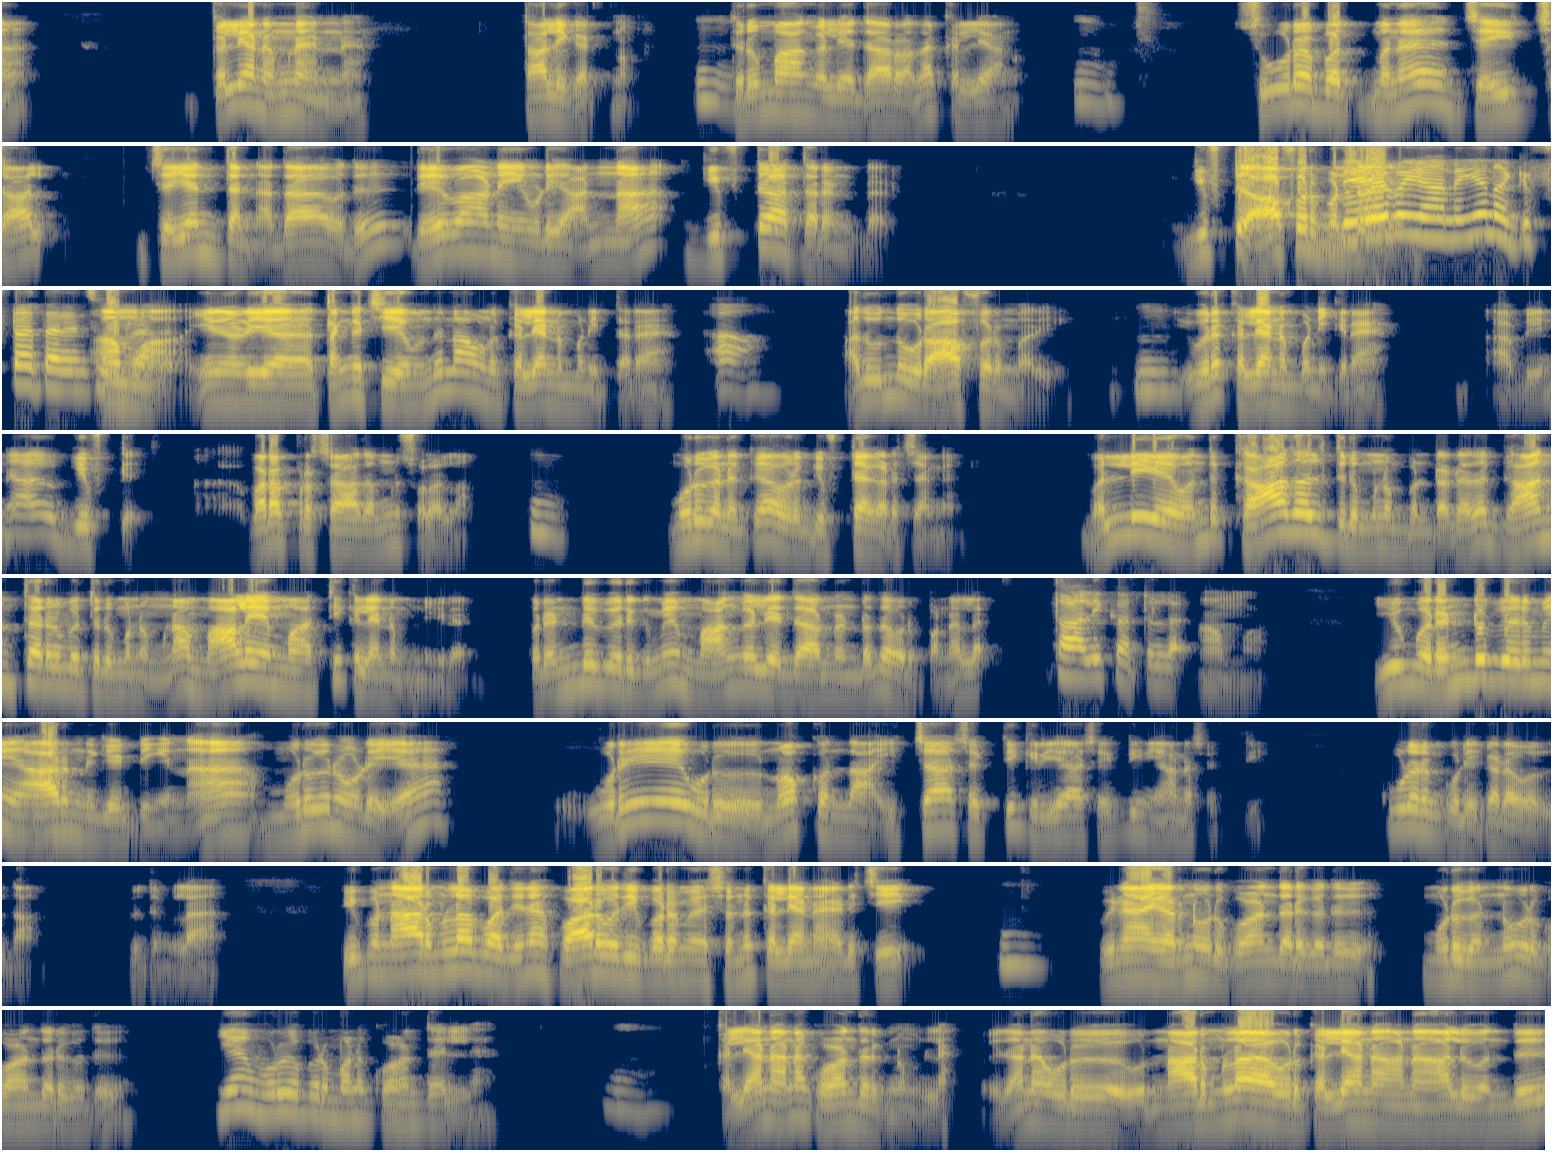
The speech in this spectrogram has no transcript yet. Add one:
கல்யாணம்னா என்ன? தாலி கட்டணும். திருமாங்கல்ய தாரம் தான் கல்யாணம். சூரபத்மனை ஜெயிச்சால் ஜெயந்தன் அதாவது தேவானையினுடைய அண்ணா கிஃப்டா தரன்றார். gift ஆஃபர் பண்றாரு. தேவயானைய நான் கிஃப்டா தரேன்னு ஆமா என்னுடைய தங்கச்சியை வந்து நான் உனக்கு கல்யாணம் பண்ணி தரேன். அது வந்து ஒரு ஆஃபர் மாதிரி. இவரை கல்யாணம் பண்ணிக்கிறேன். அப்படின்னு அது gift வரப்பிரசாதம்னு சொல்லலாம். முருகனுக்கு அவர் gift-ஆ கிடைச்சாங்க. வள்ளியை வந்து காதல் திருமணம் பண்றாரு. அதாவது காந்தர்வ திருமணம்னா மாலையை மாத்தி கல்யாணம் பண்ணிக்கிறார். இப்ப ரெண்டு பேருக்குமே மாங்கல்ய தாரணன்றது அவர் பண்ணல. தாலி கட்டல. ஆமா. இவங்க ரெண்டு பேருமே யாருன்னு கேட்டீங்கன்னா முருகனுடைய ஒரே ஒரு நோக்கம் தான் இச்சா சக்தி கிரியா சக்தி ஞான சக்தி கூட இருக்கக்கூடிய கடவுள் தான் புரியுதுங்களா? இப்போ நார்மலா பார்த்தீங்கன்னா பார்வதி பரமேஸ்வரனுக்கு கல்யாணம் ஆயிடுச்சு. விநாயகர்னு ஒரு குழந்தை இருக்குது முருகன்னு ஒரு குழந்தை இருக்குது. ஏன் முருகப்பெருமானுக்கு குழந்தை இல்லை? கல்யாணம் ஆனால் குழந்தை இருக்கணும்ல. இதானே ஒரு ஒரு நார்மலாக ஒரு கல்யாணம் ஆன ஆள் வந்து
